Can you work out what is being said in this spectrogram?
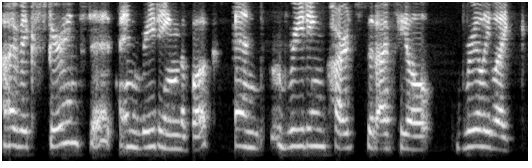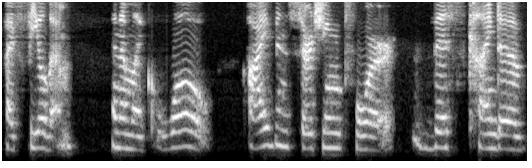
I've experienced it in reading the book and reading parts that I feel really like I feel them. And I'm like, whoa, I've been searching for this kind of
